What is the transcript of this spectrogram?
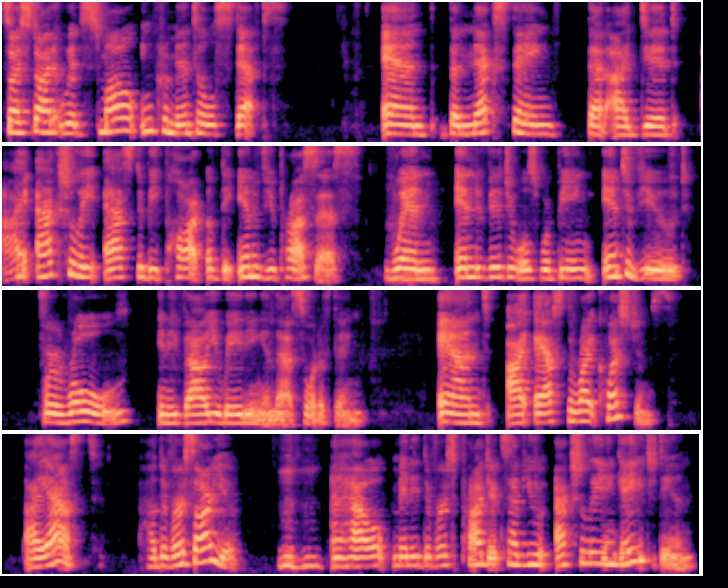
So I started with small incremental steps. And the next thing that I did, I actually asked to be part of the interview process when mm-hmm. individuals were being interviewed for roles in evaluating and that sort of thing. And I asked the right questions. I asked, How diverse are you? Mm-hmm. And how many diverse projects have you actually engaged in?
